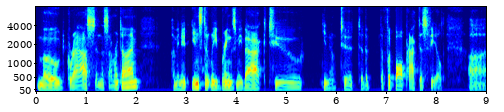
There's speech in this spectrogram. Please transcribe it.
mowed grass in the summertime, I mean, it instantly brings me back to you know to to the, the football practice field uh,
